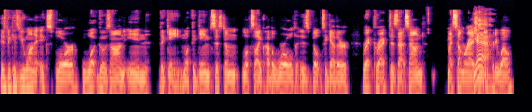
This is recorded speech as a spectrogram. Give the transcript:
is because you want to explore what goes on in the game, what the game system looks like, how the world is built together. Right? Correct? Does that sound, am I summarizing Yeah. pretty well?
